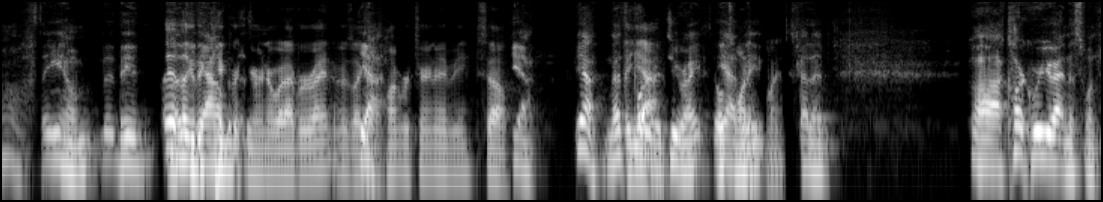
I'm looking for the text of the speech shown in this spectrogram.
oh, they, you know, they, they like the kick return or whatever, right? It was like yeah. a punt return, maybe. So, yeah. Yeah. that's part yeah, of it too, right? yeah. 20 points. Kind of, uh, Clark, where are you at in this one?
